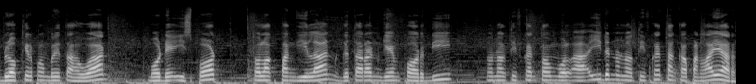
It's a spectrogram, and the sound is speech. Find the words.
blokir pemberitahuan, mode e-sport, tolak panggilan, getaran game 4D, nonaktifkan tombol AI, dan nonaktifkan tangkapan layar.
